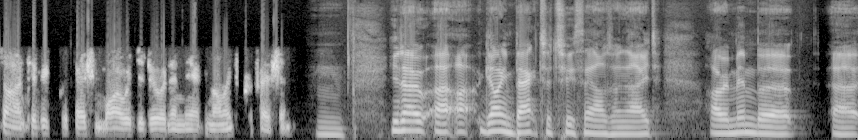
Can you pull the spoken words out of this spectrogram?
scientific profession. Why would you do it in the economics profession? Mm. You know, uh, uh going back to 2008, I remember. Uh,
